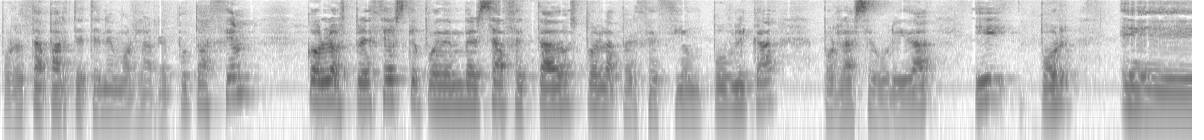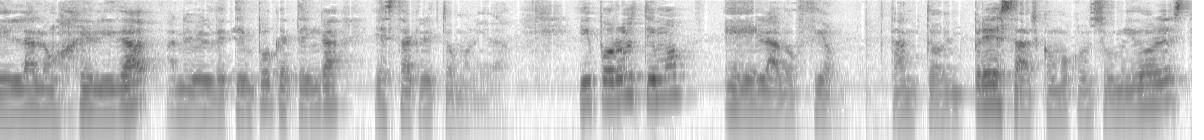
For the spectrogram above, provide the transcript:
Por otra parte tenemos la reputación con los precios que pueden verse afectados por la percepción pública, por la seguridad y por eh, la longevidad a nivel de tiempo que tenga esta criptomoneda. Y por último, eh, la adopción. Tanto empresas como consumidores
